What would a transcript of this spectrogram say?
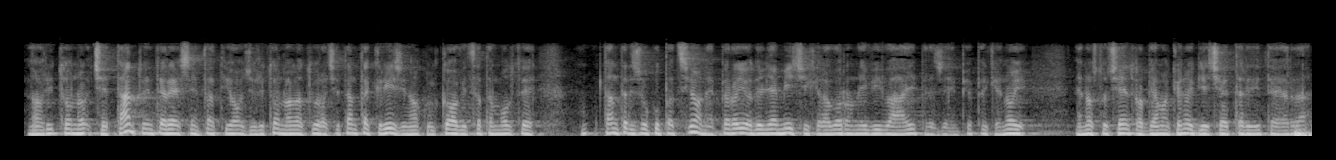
No, ritorno, c'è tanto interesse, infatti oggi, ritorno alla natura, c'è tanta crisi, no? col Covid stata molte, tanta disoccupazione, però io ho degli amici che lavorano nei vivai, per esempio, perché noi nel nostro centro abbiamo anche noi 10 ettari di terra,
